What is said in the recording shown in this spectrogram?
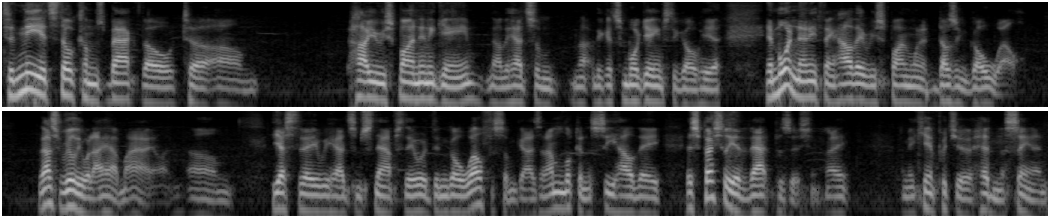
To me, it still comes back though to um, how you respond in a game. Now they had some, they got some more games to go here, and more than anything, how they respond when it doesn't go well. That's really what I have my eye on. Um, yesterday we had some snaps there it didn't go well for some guys, and I'm looking to see how they, especially at that position, right? I mean, you can't put your head in the sand,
